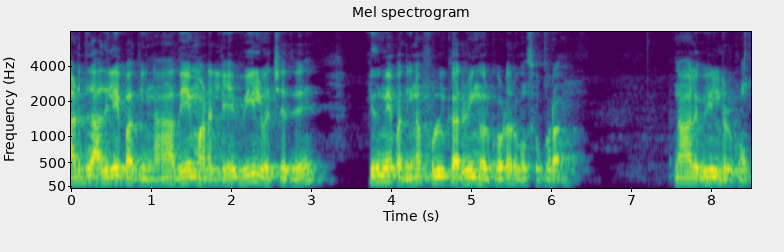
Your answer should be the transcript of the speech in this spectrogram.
அடுத்து அதிலே பார்த்தீங்கன்னா அதே மாடல்லையே வீல் வச்சது. இதுவுமே பார்த்தீங்கன்னா ஃபுல் கர்விங் ஒர்க்கோடு இருக்கும் சூப்பராக நாலு வீல் இருக்கும்.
